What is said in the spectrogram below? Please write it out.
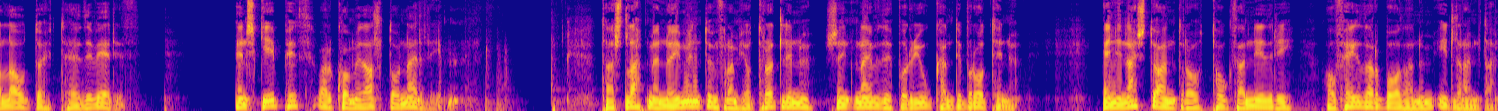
að ládautt hefði verið. En skipið var komið allt á nærri. Það slapp með naumyndum fram hjá tröllinu sem gnæfði upp úr rjúkandi brotinu, en í næstu andrá tók það niðri á fegðarbóðanum ílræmda.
